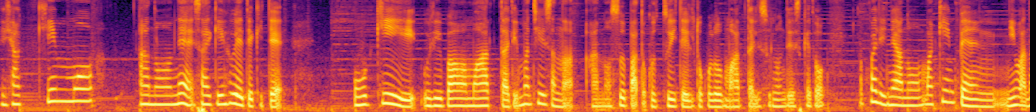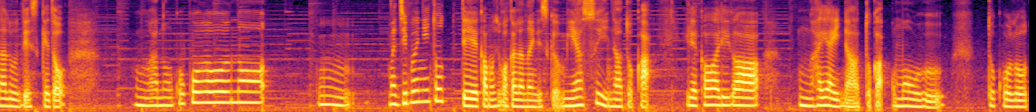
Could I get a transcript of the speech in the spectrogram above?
で100均もあのね最近増えてきて大きい売り場もあったり、まあ、小さなあのスーパーとくっついているところもあったりするんですけどやっぱりねあの、まあ、近辺にはなるんですけど、うん、あのここの、うんまあ、自分にとってかもわからないんですけど見やすいなとか入れ替わりが、うん、早いなとか思うところ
